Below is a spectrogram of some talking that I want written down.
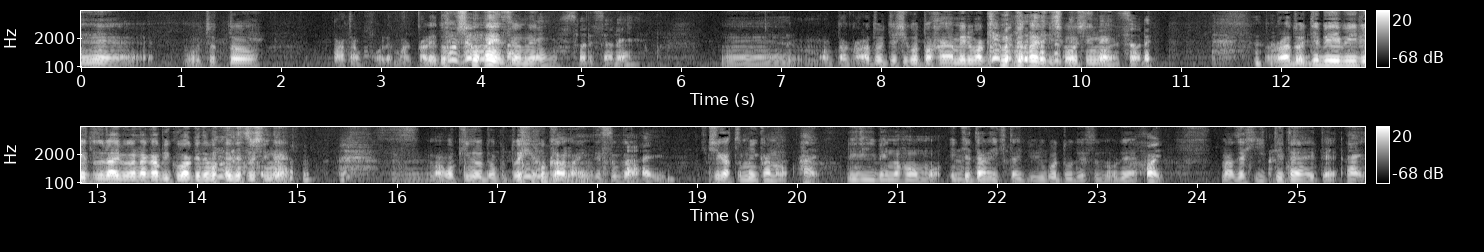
えもうちょっとまたこればっかりはどうしようもないですよね。ねそうですよね。えもうだからといって仕事を早めるわけにもいかないでしょうしね。そうね。だからといってベイビーレッツのライブが長引くわけでもないですしね。まあお気の毒というかはないんですが。はい。4月6日のはい。リリーベの方も行けたら行きたいということですので、はいまあぜひ行っていただいて、はい。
